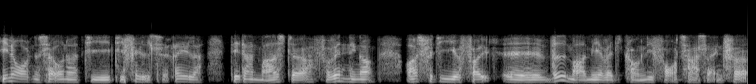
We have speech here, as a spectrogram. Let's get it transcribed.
indordne sig under de, de fælles regler. Det er der en meget større forventning om. Også fordi jo folk øh, ved meget mere, hvad de kongelige foretager sig, end før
